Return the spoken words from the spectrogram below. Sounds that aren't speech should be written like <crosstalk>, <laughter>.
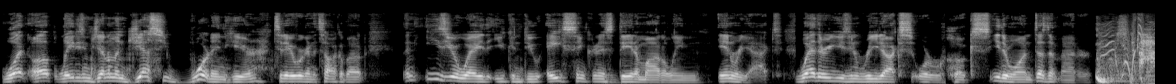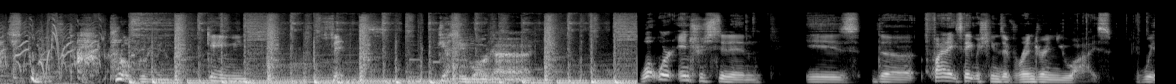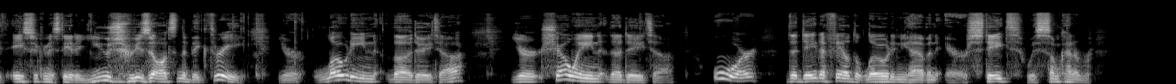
What up, ladies and gentlemen? Jesse Warden here. Today we're going to talk about an easier way that you can do asynchronous data modeling in React. Whether you're using Redux or hooks, either one, doesn't matter. Programming, gaming, fitness. Jesse Warden. What we're interested in is the finite state machines of rendering UIs. With asynchronous data usually <laughs> results in the big three. You're loading the data, you're showing the data, or the data failed to load and you have an error state with some kind of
